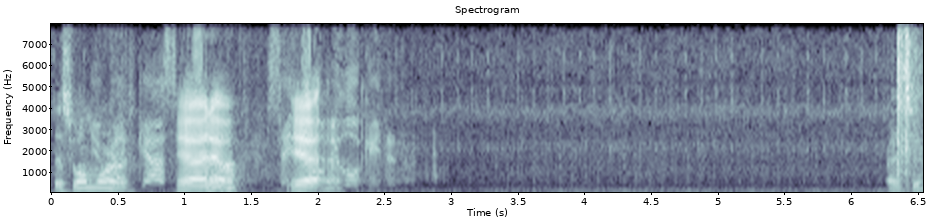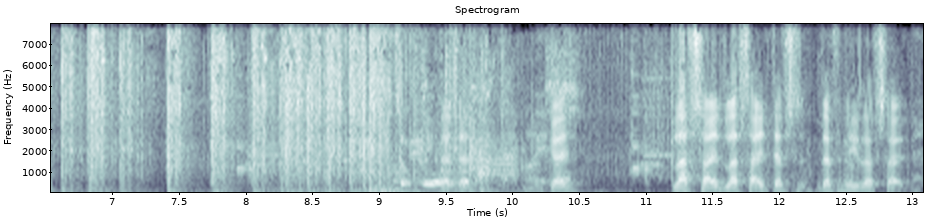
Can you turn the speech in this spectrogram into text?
There's one more. Yeah, I know. Safe Yeah. zone relocated. I. Dead, dead. Okay. Left side, left side. Def definitely left side.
